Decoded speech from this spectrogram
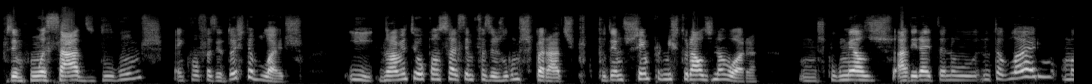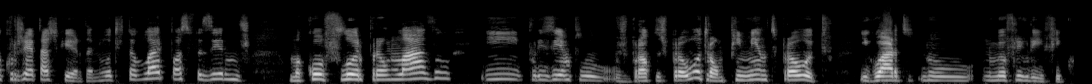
por exemplo, um assado de legumes em que vou fazer dois tabuleiros. E normalmente eu aconselho sempre fazer os legumes separados, porque podemos sempre misturá-los na hora. Uns cogumelos à direita no, no tabuleiro, uma courgette à esquerda. No outro tabuleiro posso fazer uns, uma couve-flor para um lado e, por exemplo, os brócolis para o outro, ou um pimento para o outro e guardo no, no meu frigorífico.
